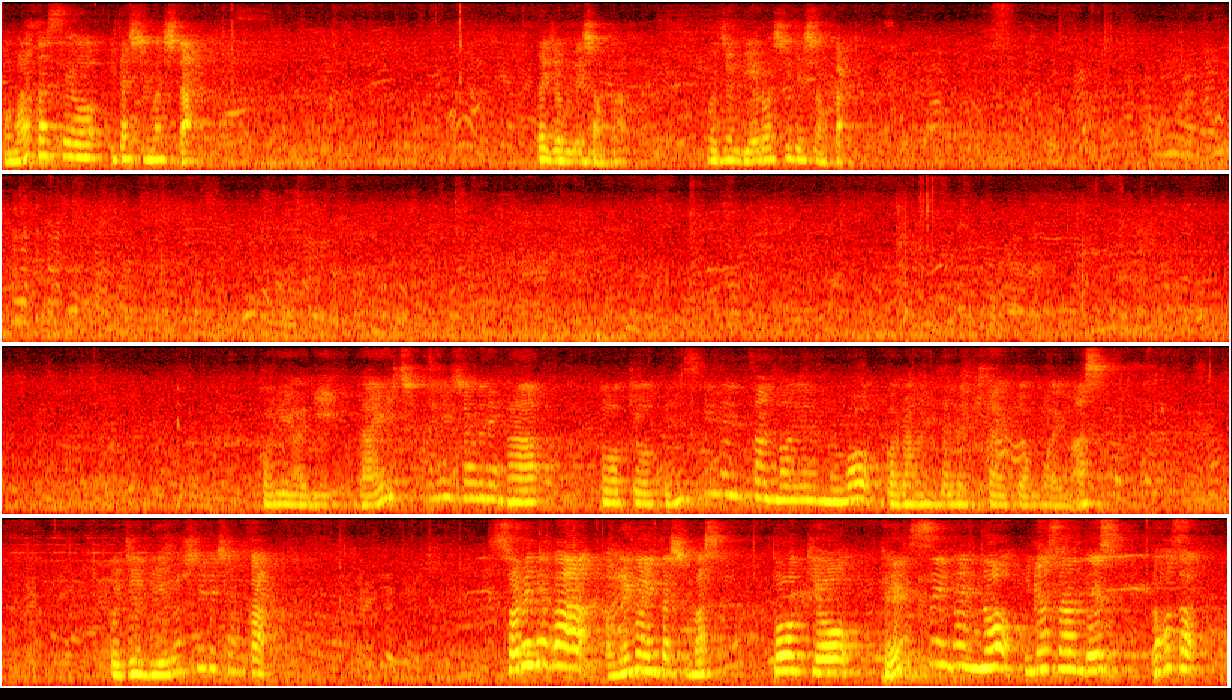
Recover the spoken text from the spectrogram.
お待たせをいたしました。大丈夫でしょうか？ご準備よろしいでしょうか？これより第一会場では東京天水連さんの演舞をご覧いただきたいと思います。ご準備よろしいでしょうか？それではお願いいたします。東京天水連の皆さんです。どうぞ。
